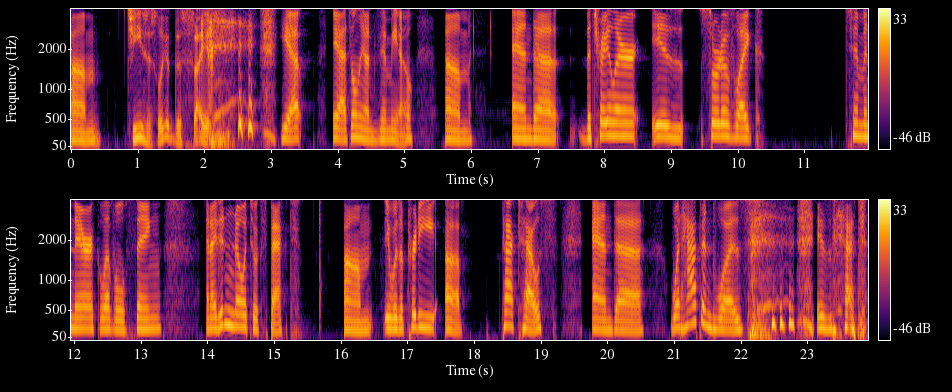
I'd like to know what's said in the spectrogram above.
Um, Jesus, look at this site. yeah. Yeah, it's only on Vimeo. Um and uh the trailer is sort of like Tim and Eric level thing. And I didn't know what to expect. Um it was a pretty uh packed house and uh what happened was is that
